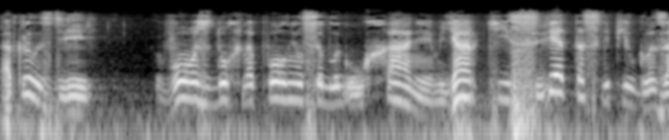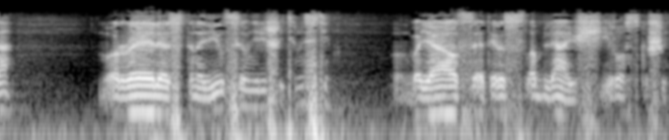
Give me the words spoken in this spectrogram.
Открылась дверь. Воздух наполнился благоуханием, яркий свет ослепил глаза. Морель остановился в нерешительности. Он боялся этой расслабляющей роскоши.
